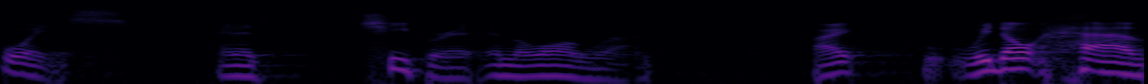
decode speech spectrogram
choice and it's cheaper in the long run. All right, we don't have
